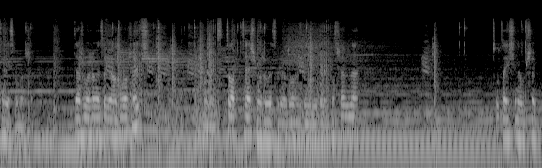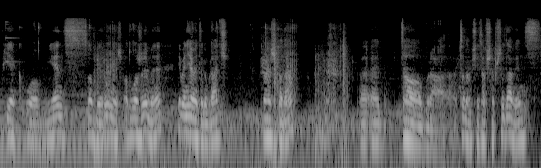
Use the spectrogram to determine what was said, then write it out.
To nie są nasze. Też możemy sobie odłożyć. Moment, to też możemy sobie odłożyć, bo nie będzie nam potrzebne. Tutaj się nam przepiekło, więc sobie również odłożymy. Nie będziemy tego brać. Trochę szkoda. E, e, dobra, to nam się zawsze przyda, więc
